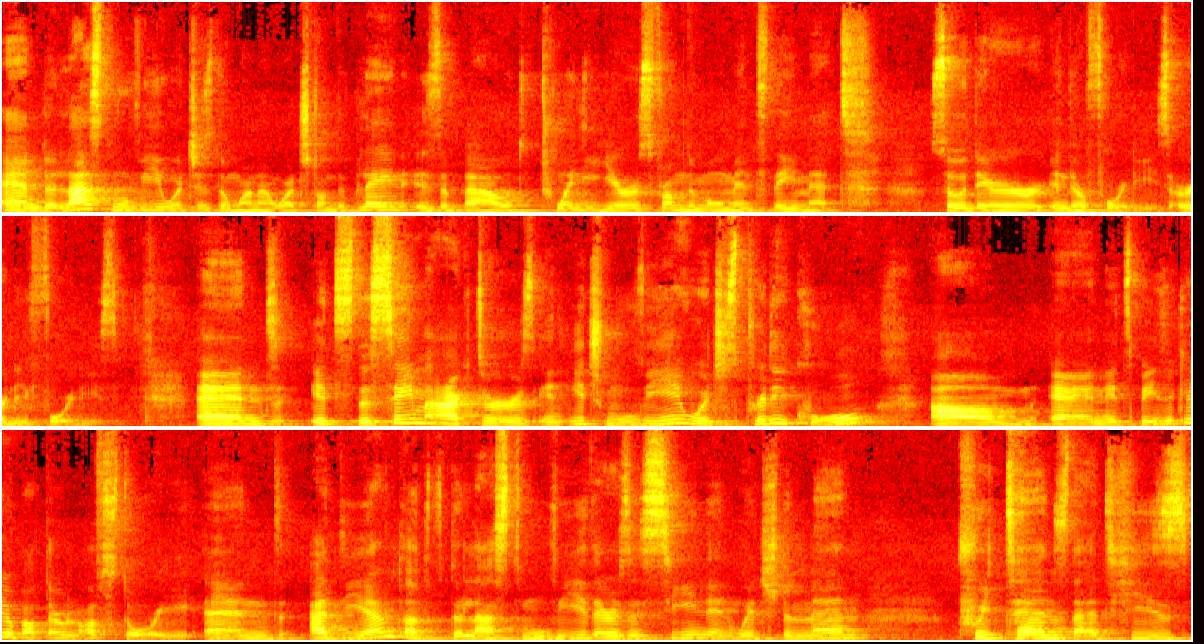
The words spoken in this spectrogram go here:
and the last movie, which is the one I watched on the plane, is about 20 years from the moment they met. So they're in their 40s, early 40s. And it's the same actors in each movie, which is pretty cool. Um, and it's basically about their love story. And at the end of the last movie, there's a scene in which the man pretends that he's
